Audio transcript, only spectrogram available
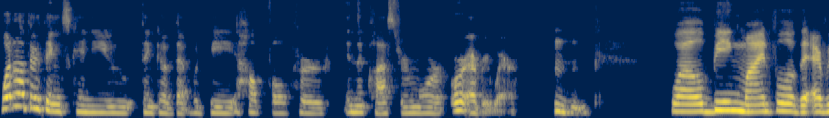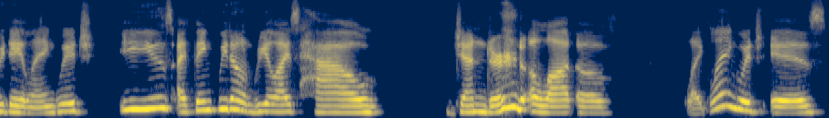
What other things can you think of that would be helpful for in the classroom or, or everywhere? Mm-hmm. Well, being mindful of the everyday language you use, I think we don't realize how gendered a lot of like language is.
